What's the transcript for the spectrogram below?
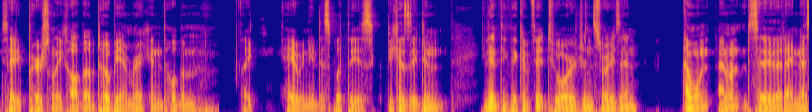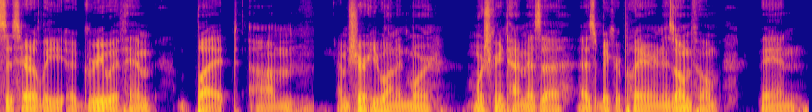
said he personally called up Toby Emmerich and told him like, "Hey, we need to split these because they didn't he didn't think they could fit two origin stories in." I won't I don't say that I necessarily agree with him, but um, I'm sure he wanted more more screen time as a as a bigger player in his own film than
